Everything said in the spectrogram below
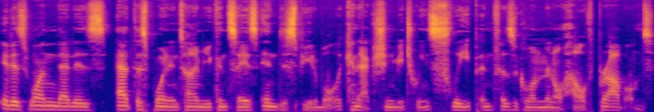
it is one that is at this point in time you can say is indisputable a connection between sleep and physical and mental health problems.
